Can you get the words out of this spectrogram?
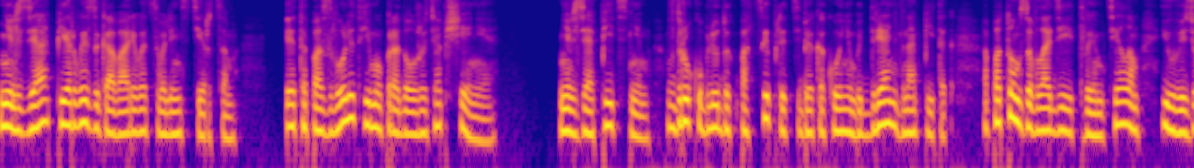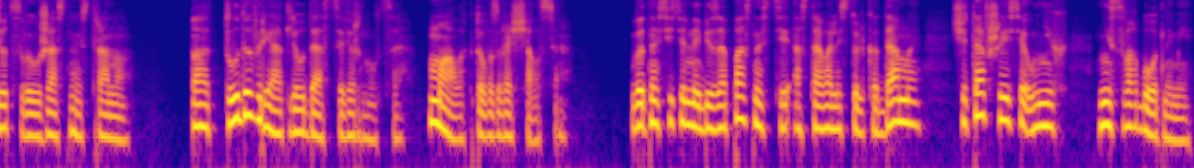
нельзя первой заговаривать с валенстирцем. Это позволит ему продолжить общение. Нельзя пить с ним, вдруг ублюдок подсыплет тебе какую-нибудь дрянь в напиток, а потом завладеет твоим телом и увезет в свою ужасную страну. Оттуда вряд ли удастся вернуться. Мало кто возвращался. В относительной безопасности оставались только дамы, считавшиеся у них несвободными,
